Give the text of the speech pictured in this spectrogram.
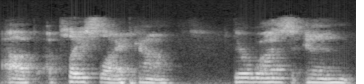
uh, a place like um, there was in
